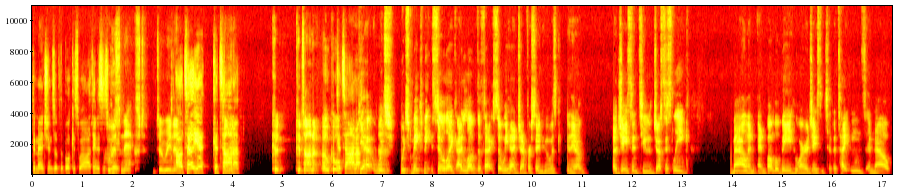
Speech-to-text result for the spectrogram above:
dimensions of the book as well. I think this is who's great. next? Do we know? I'll tell you, Katana. Ka- Katana. Oh, cool. Katana. Yeah, which which makes me so like I love the fact. So we had Jefferson, who was you know adjacent to Justice League, Mal and, and Bumblebee, who are adjacent to the Titans, and now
